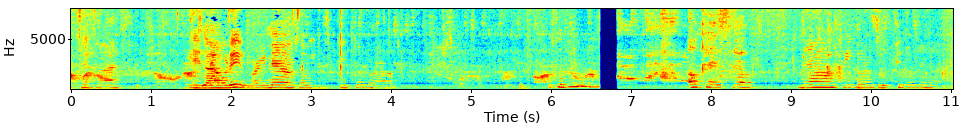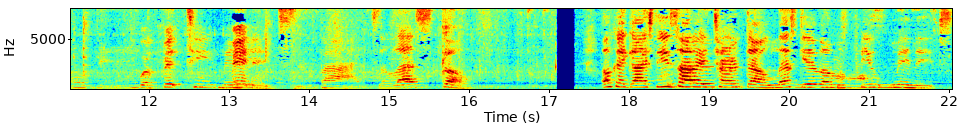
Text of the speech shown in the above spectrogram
Okay guys. We got it right now, so we just pick them up. Okay, so now we're going to in the oven for 15 minutes. Five. So let's go. Okay, guys, these how they turned out. Let's give them a few minutes.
